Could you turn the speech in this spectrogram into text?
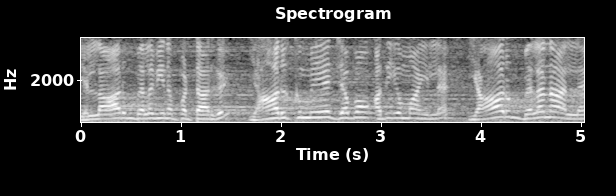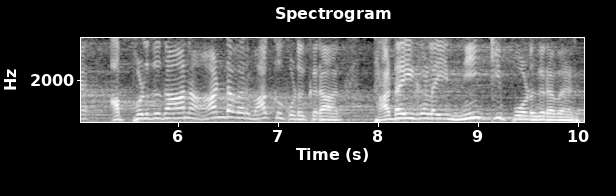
எல்லாரும் பலவீனப்பட்டார்கள். யாருக்குமே ஜெபம் அதிகமா இல்லை. யாரும் பலனா இல்லை. அப்பொழுதுதான் ஆண்டவர் வாக்கு கொடுக்கிறார். தடைகளை நீக்கி போடுகிறவர்.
